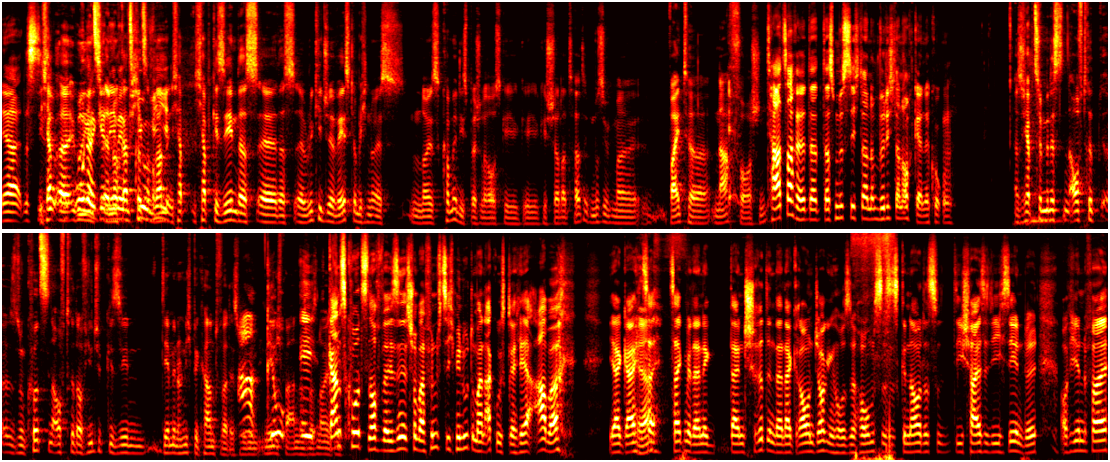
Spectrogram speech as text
Ja, das ist ich habe äh, übrigens äh, noch ganz kurz am Rande, ich habe ich hab gesehen, dass, äh, dass äh, Ricky Gervais, glaube ich, ein neues, ein neues Comedy-Special rausgeschattert hat. Ich muss mich mal weiter nachforschen. Tatsache, da, das müsste ich dann, würde ich dann auch gerne gucken. Also ich habe zumindest einen Auftritt, äh, so einen kurzen Auftritt auf YouTube gesehen, der mir noch nicht bekannt war. Deswegen ah, nehme ich mal an, dass ey, was Neues Ganz ist. kurz noch, weil wir sind jetzt schon bei 50 Minuten mein Akku ist gleich leer. Aber ja geil, ja? Zeig, zeig, mir deine, deinen Schritt in deiner grauen Jogginghose, Holmes. Das ist genau das, die Scheiße, die ich sehen will. Auf jeden Fall.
